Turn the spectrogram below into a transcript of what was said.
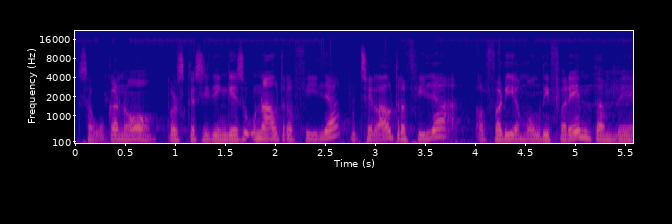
Segur que no, però és que si tingués una altra filla, potser l'altra filla el faria molt diferent també.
